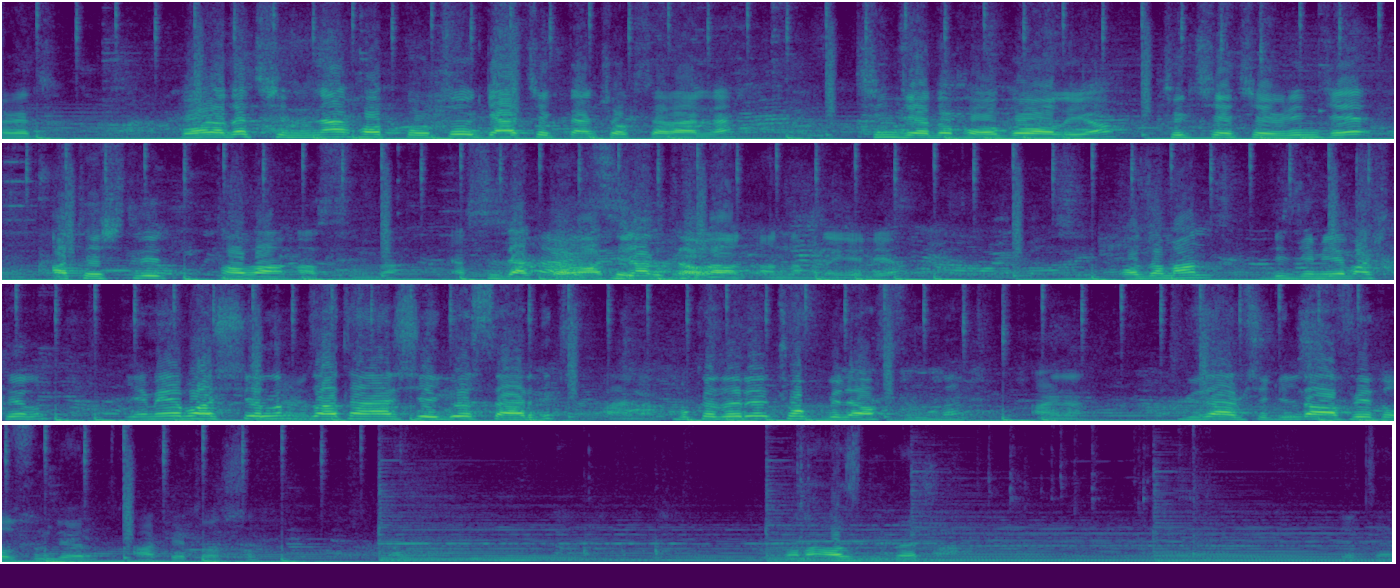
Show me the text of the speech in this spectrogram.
Evet. Bu arada Çinliler hot pot'u gerçekten çok severler. Çince'de hogo oluyor. Türkçe'ye çevirince ateşli tava aslında. Yani sıcak tava, Evet, ateşli sıcak tava. tava. anlamına geliyor. O zaman biz yemeğe başlayalım. Yemeğe başlayalım. Zaten her şeyi gösterdik. Aynen. Bu kadarı çok bile aslında. Aynen. Güzel bir şekilde afiyet olsun diyorum. Afiyet olsun. Bana az biber. Yeter.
